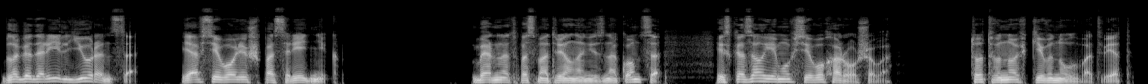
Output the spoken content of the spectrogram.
Благодари Льюренса. Я всего лишь посредник. Бернард посмотрел на незнакомца и сказал ему всего хорошего. Тот вновь кивнул в ответ.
